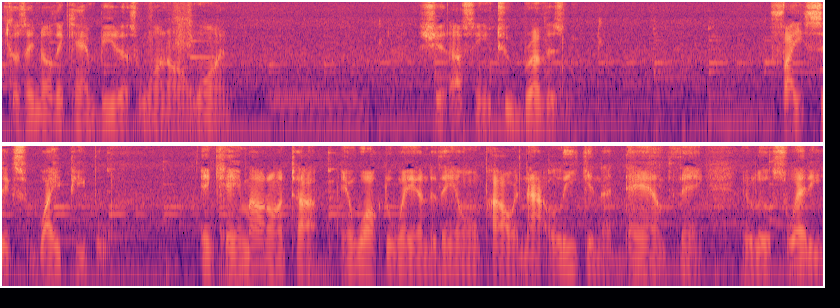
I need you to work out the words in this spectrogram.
Because they know they can't beat us one on one. Shit, I've seen two brothers fight six white people and came out on top and walked away under their own power, not leaking a damn thing. They're a little sweaty,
